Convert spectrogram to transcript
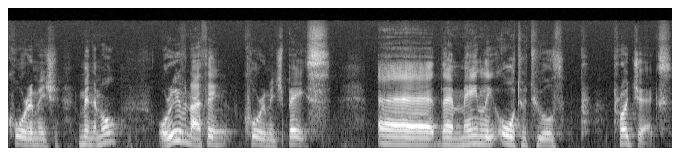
core image minimal, or even, I think, core image base. Uh, they're mainly auto tools pr projects.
